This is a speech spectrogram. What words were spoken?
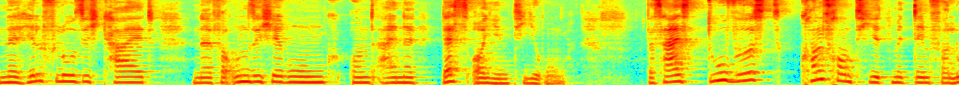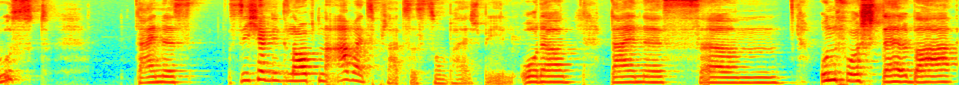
eine Hilflosigkeit, eine Verunsicherung und eine Desorientierung. Das heißt, du wirst konfrontiert mit dem Verlust deines sicher geglaubten Arbeitsplatzes zum Beispiel oder deines ähm, unvorstellbar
